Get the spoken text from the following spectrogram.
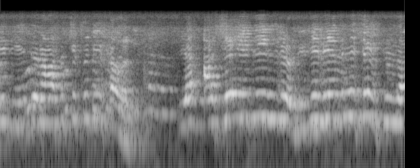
7. 7'den 6 çıktı 1 kalır. Ya aşağıya 7 indiriyoruz. 157'nin içerisinde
